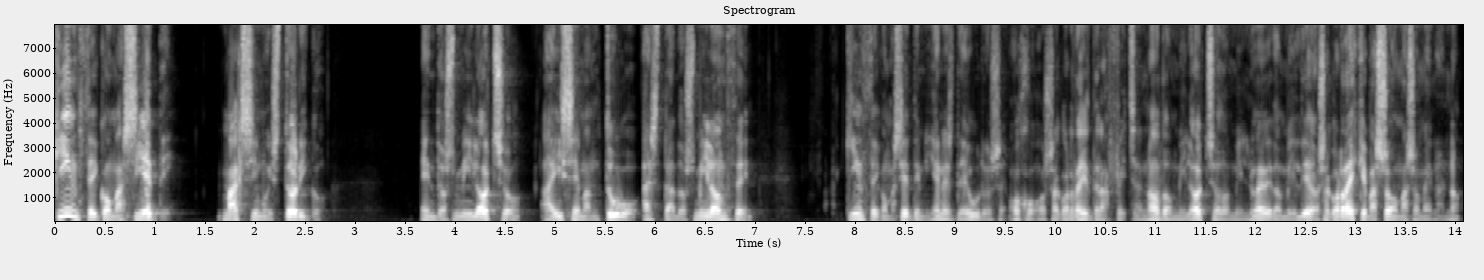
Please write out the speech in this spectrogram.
15,7 máximo histórico en 2008, ahí se mantuvo hasta 2011, 15,7 millones de euros. Ojo, os acordáis de las fechas, ¿no? 2008, 2009, 2010, os acordáis que pasó más o menos, ¿no?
